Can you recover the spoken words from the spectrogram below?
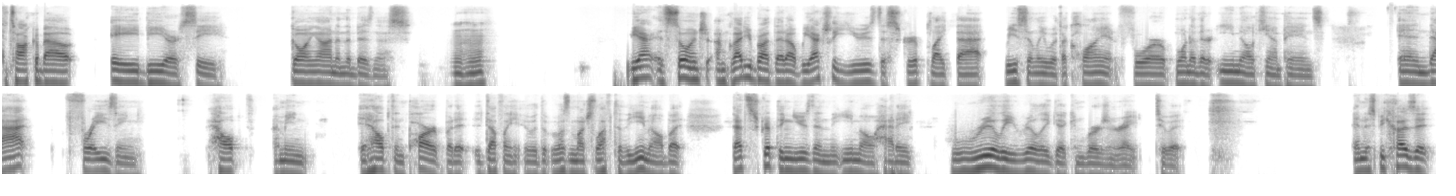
To talk about a b or c going on in the business. Mm-hmm. Yeah, it's so interesting. I'm glad you brought that up. We actually used a script like that recently with a client for one of their email campaigns. And that phrasing helped. I mean, it helped in part, but it, it definitely it wasn't much left to the email. But that scripting used in the email had a really, really good conversion rate to it. And it's because it,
